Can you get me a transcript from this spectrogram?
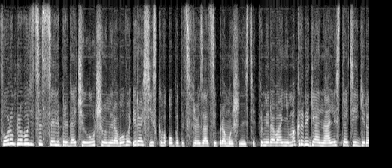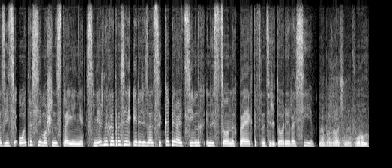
Форум проводится с целью передачи лучшего мирового и российского опыта цифровизации промышленности, формирования макрорегиональной стратегии развития отрасли машиностроения, смежных отраслей и реализации кооперативных инвестиционных проектов на территории России. Образовательный форум,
